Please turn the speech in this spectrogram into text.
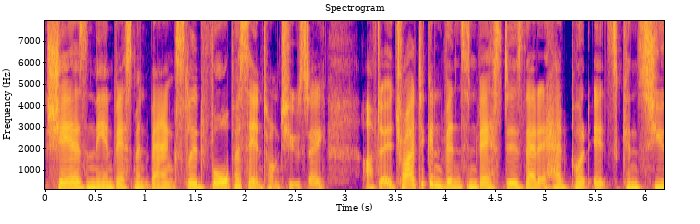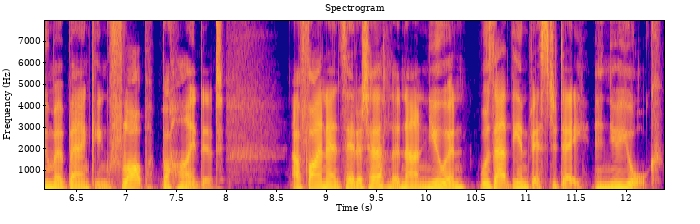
Shares in the investment bank slid 4% on Tuesday after it tried to convince investors that it had put its consumer banking flop behind it. Our finance editor, Lananh Nguyen, was at the Investor Day in New York.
